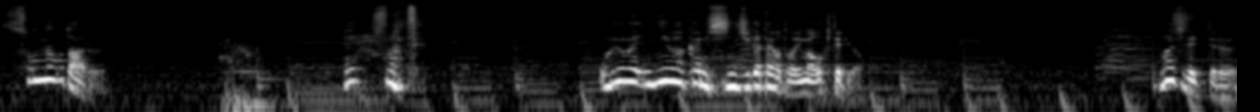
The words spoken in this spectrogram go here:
そんなことある？え？ちょっと待って。俺はにわかに信じがたいことが今起きてるよ。マジで言ってる？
